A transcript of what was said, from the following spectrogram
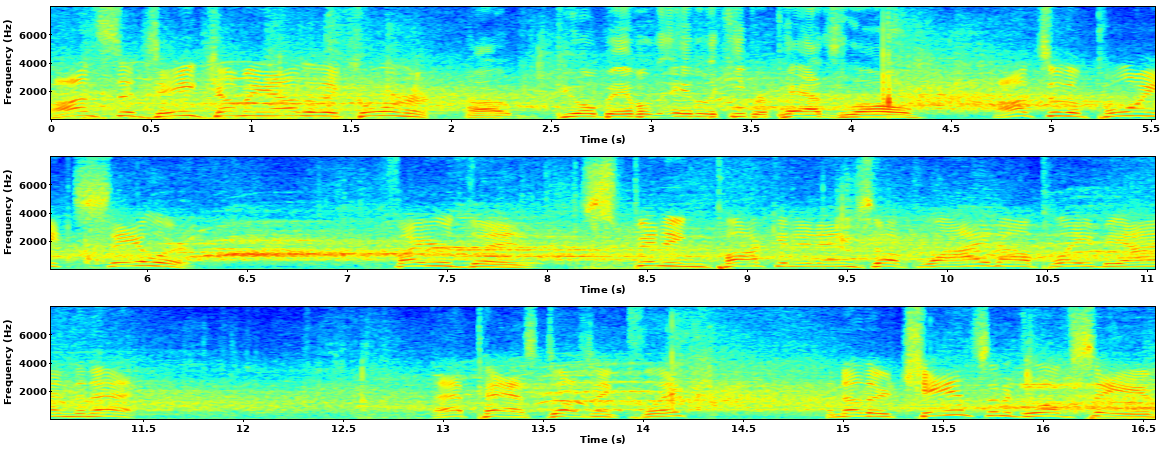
on Sade coming out of the corner. Uh, Buell be able, able to keep her pads low. Out to the point, Saylor fired the spinning puck, and it ends up wide. Now played behind the net. That pass doesn't click. Another chance and a glove save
